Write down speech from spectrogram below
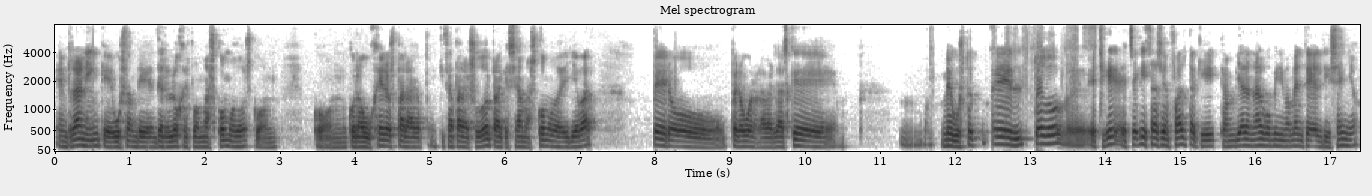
running, que usan de, relojes pues, más cómodos, con, con, agujeros para quizá para el sudor, para que sea más cómodo de llevar. Pero, pero bueno, la verdad es que me gustó todo. Eh, eché, quizás en falta que cambiaran algo mínimamente el diseño.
